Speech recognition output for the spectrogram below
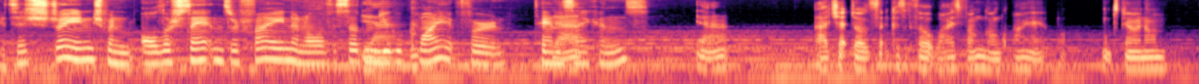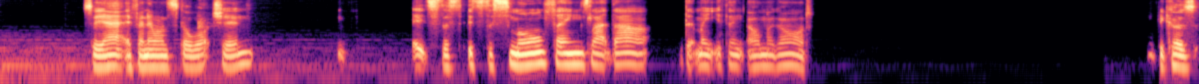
It is strange when all our settings are fine and all of a sudden you go quiet for 10 Yeah. seconds. Yeah. I checked all the because I thought, why is Von gone quiet? What's going on? So yeah, if anyone's still watching, it's the it's the small things like that that make you think, oh my god, because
